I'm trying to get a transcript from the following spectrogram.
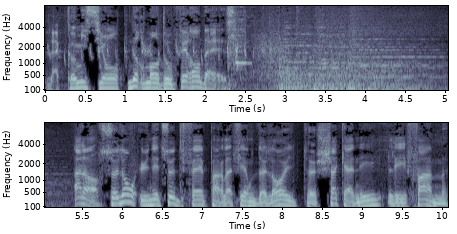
La commission Normando-Ferrandaise. Alors, selon une étude faite par la firme Deloitte, chaque année, les femmes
